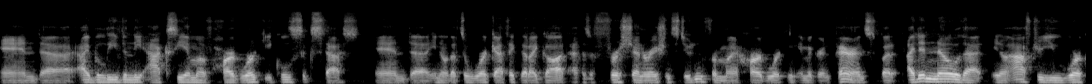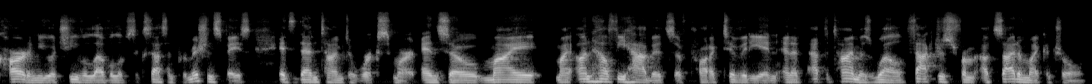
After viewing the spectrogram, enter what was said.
and uh, I believed in the axiom of hard work equals success. And, uh, you know, that's a work ethic that I got as a first generation student from my hardworking immigrant parents. But I didn't know that, you know, after you work hard and you achieve a level of success and permission space, it's then time to work smart. And so my my unhealthy habits of productivity and, and at, at, the time as well factors from outside of my control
